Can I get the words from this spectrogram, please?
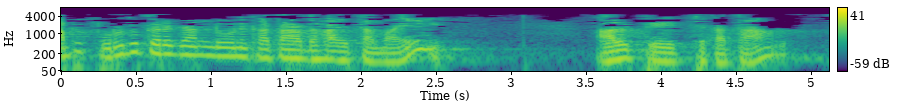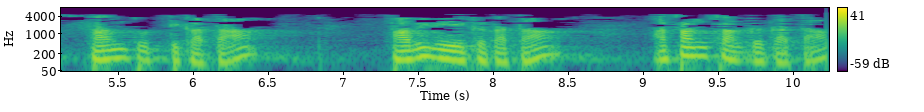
අපි පුරුදු කරගන්න ඕනේ කතා 10 තමයි අල්පේච්ඡ කතා, සන්තුට්ටි කතා, පවිවේක කතා, අසංසග්ග කතා,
